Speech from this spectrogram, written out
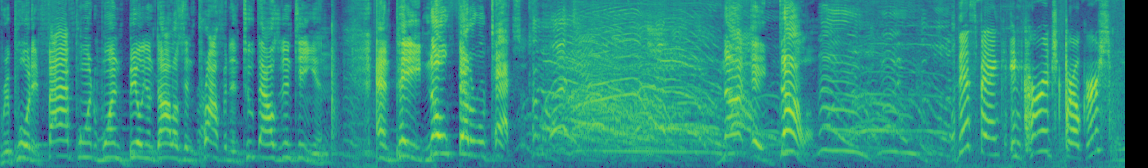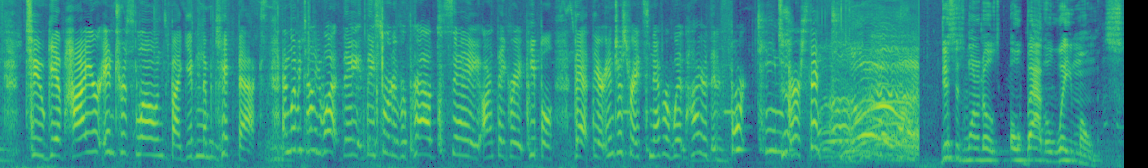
reported $5.1 billion in profit in 2010 and paid no federal taxes? Not a dollar. This bank encouraged brokers to give higher interest loans by giving them kickbacks. And let me tell you what, they, they sort of are proud to say, aren't they great people, that their interest rates never went higher than 14%. This is one of those oh by the way moments.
